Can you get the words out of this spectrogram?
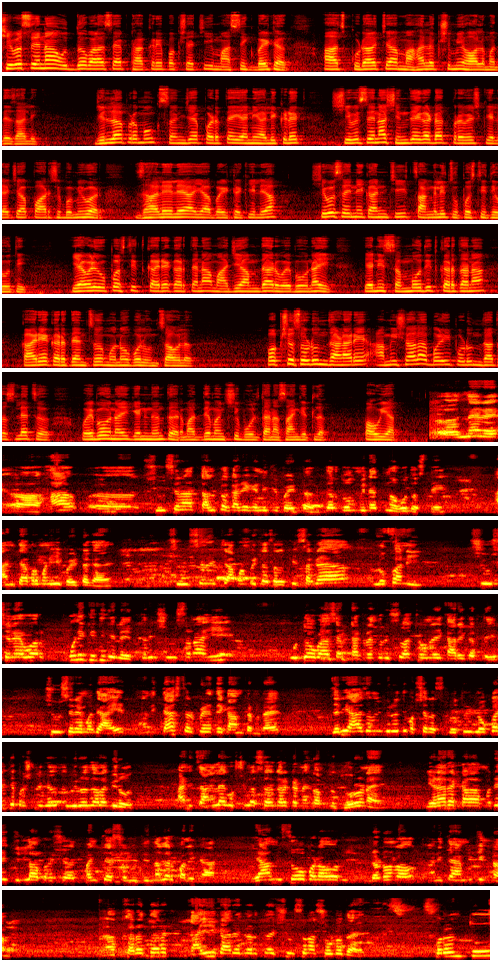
शिवसेना उद्धव बाळासाहेब ठाकरे पक्षाची मासिक बैठक आज कुडाळच्या महालक्ष्मी हॉलमध्ये झाली. जिल्हाप्रमुख संजय पडते यांनी अलीकडेच शिवसेना शिंदे गटात प्रवेश केल्याच्या पार्श्वभूमीवर झालेल्या या बैठकीला शिवसैनिकांची चांगलीच उपस्थिती होती. यावेळी उपस्थित कार्यकर्त्यांना माजी आमदार वैभव नाईक यांनी संबोधित करताना कार्यकर्त्यांचं मनोबल उंचावलं. पक्ष सोडून जाणारे आमिषाला बळी पडून जात असल्याचं वैभव नाईक यांनी नंतर माध्यमांशी बोलताना सांगितलं. पाहूयात. नाही नाही हा शिवसेना तालुका कार्यकारिणीची बैठक दर दोन महिन्यातनं होत असते. आणि त्याप्रमाणे ही बैठक आहे. शिवसेनेची आपण बैठक असेल की सगळ्या लोकांनी शिवसेनेवर कोणी किती केले तरी शिवसेना ही उद्धव बाळासाहेब ठाकरेंवर विश्वास ठेवणारे कार्यकर्ते शिवसेनेमध्ये आहेत आणि त्याच तर्फेने ते काम करणार आहेत. जरी आज आम्ही विरोधी पक्षात असलो तरी लोकांचे प्रश्न घेऊन विरोधाला विरोध आणि चांगल्या गोष्टीला सहकार्य करण्याचं आमचं धोरण आहे. येणाऱ्या काळामध्ये जिल्हा परिषद पंचायत समिती नगरपालिका या आम्ही सोपडावर लढवणार आहोत आणि त्या आम्ही जिंकणार आहोत. खरं तर काही कार्यकर्ते शिवसेना सोडत आहेत परंतु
